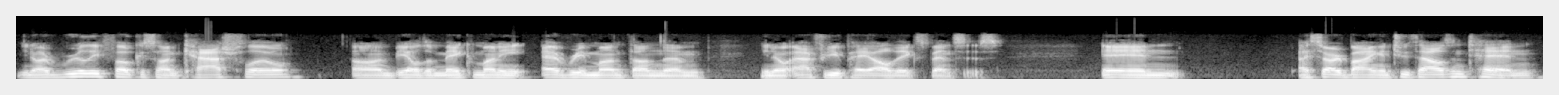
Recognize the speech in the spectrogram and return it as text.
you know, I really focus on cash flow, on being able to make money every month on them, you know, after you pay all the expenses. And I started buying in 2010.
